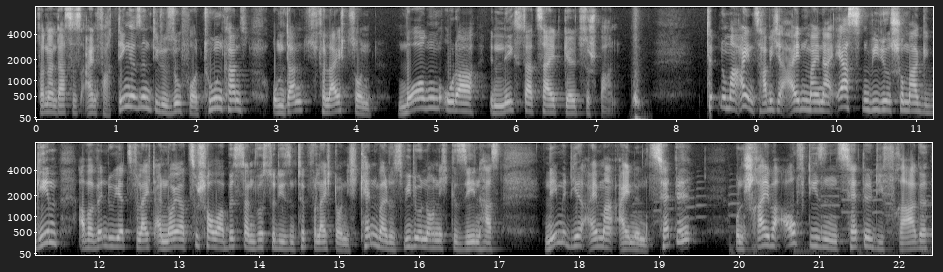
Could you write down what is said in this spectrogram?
sondern dass es einfach Dinge sind, die du sofort tun kannst, um dann vielleicht schon morgen oder in nächster Zeit Geld zu sparen. Tipp Nummer 1 habe ich in einem meiner ersten Videos schon mal gegeben, aber wenn du jetzt vielleicht ein neuer Zuschauer bist, dann wirst du diesen Tipp vielleicht noch nicht kennen, weil du das Video noch nicht gesehen hast. Nehme dir einmal einen Zettel und schreibe auf diesen Zettel die Frage,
